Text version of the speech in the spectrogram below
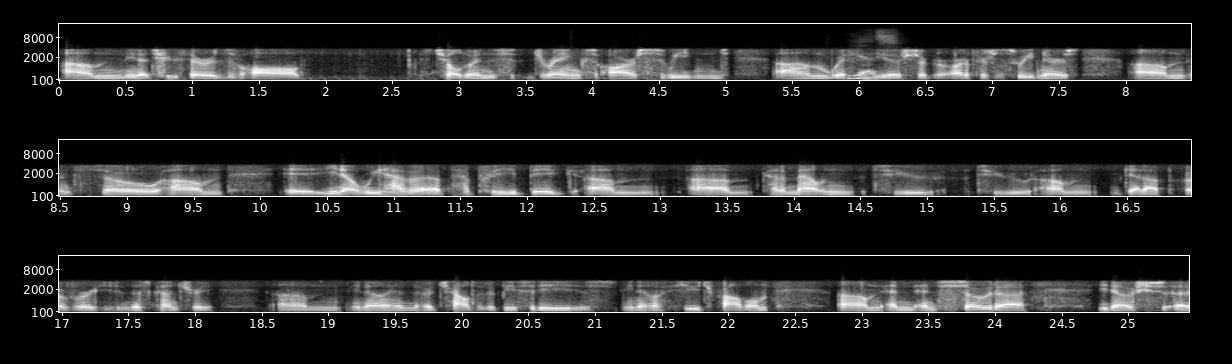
um, you know, two thirds of all children's drinks are sweetened um, with yes. you know, sugar, artificial sweeteners, um, and so um, it, you know we have a, a pretty big um, um, kind of mountain to to um, get up over in this country. Um, you know, and childhood obesity is you know a huge problem, um, and and soda you know, sh- uh,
